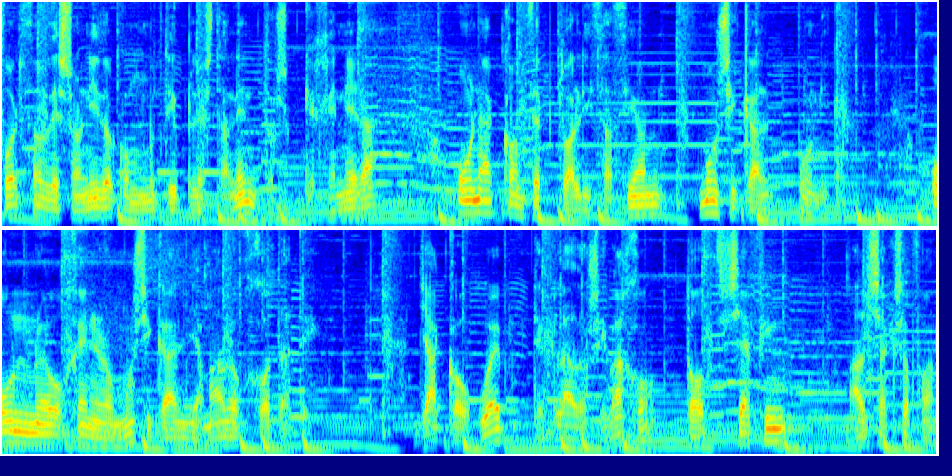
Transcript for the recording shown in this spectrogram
Fuerza de sonido con múltiples talentos que genera una conceptualización musical única, un nuevo género musical llamado JT. Jacob Webb, teclados y bajo, Todd Sheffin al saxofón,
